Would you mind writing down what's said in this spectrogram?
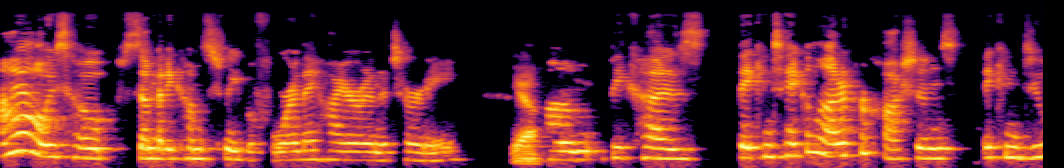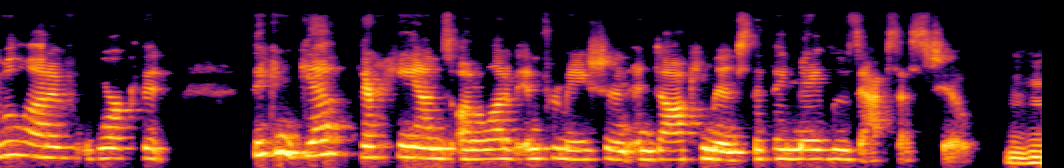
I always hope somebody comes to me before they hire an attorney. Yeah. Um, because they can take a lot of precautions. They can do a lot of work that they can get their hands on a lot of information and documents that they may lose access to. Mm-hmm.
